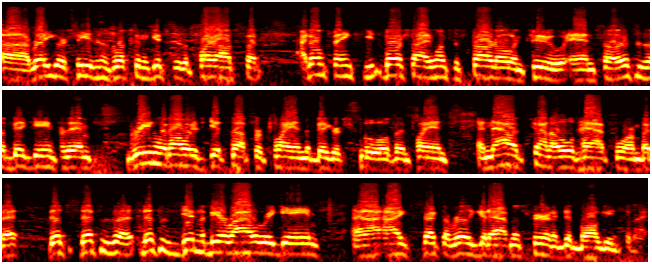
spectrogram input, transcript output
uh, regular season is what's going to get you to the playoffs. But I don't think Northside wants to start 0 and 2, and so this is a big game for them. Greenwood always gets up for playing the bigger schools and playing, and now it's kind of old hat for them. But it, this this is a this is getting to be a rivalry game, and I, I expect a really good atmosphere and a good ball game tonight.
